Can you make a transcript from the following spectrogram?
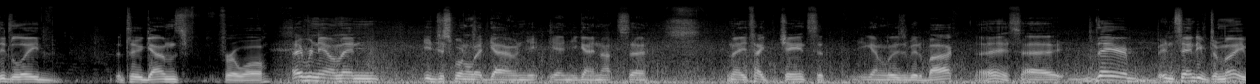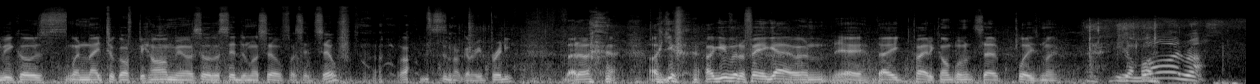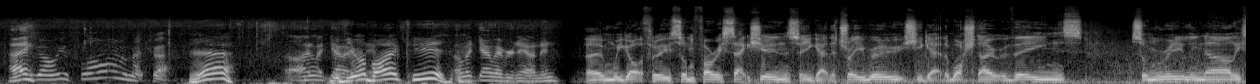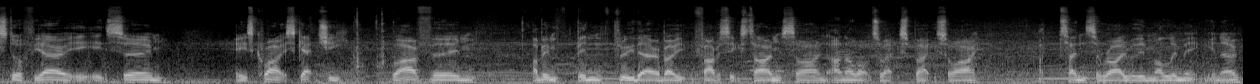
Did lead the two guns for a while. Every now and then, you just want to let go and you, and you go nuts. So, you know, you take the chance that you're going to lose a bit of bark. Yeah, so they're incentive to me because when they took off behind me, I sort of said to myself, I said, self, this is not going to be pretty. But uh, I, give, I give it a fair go and yeah, they paid a compliment, so it pleased me. You got flying, Russ. Hey? You're, going, you're flying on that track. Yeah. I let With your bike, here. I let go every now and then. Um, we got through some forest sections, so you get the tree roots, you get the washed out ravines, some really gnarly stuff. Yeah, it, it's um, it's quite sketchy, but I've um, I've been been through there about five or six times, so I, I know what to expect. So I I tend to ride within my limit, you know.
